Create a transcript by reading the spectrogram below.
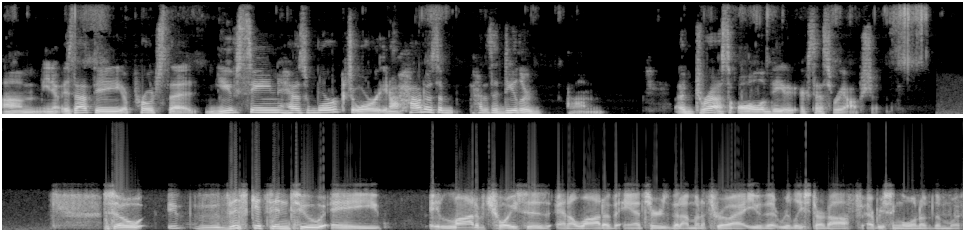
Um, you know, is that the approach that you've seen has worked, or you know, how does a how does a dealer um, address all of the accessory options? So this gets into a a lot of choices and a lot of answers that I'm going to throw at you that really start off every single one of them with,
